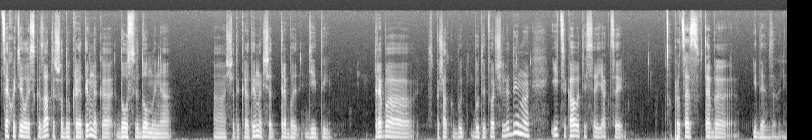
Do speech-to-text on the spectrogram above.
це хотілося сказати, що до креативника, до усвідомлення, що ти креативник, ще треба дійти. Треба спочатку бути творчою людиною і цікавитися, як цей процес в тебе іде взагалі.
